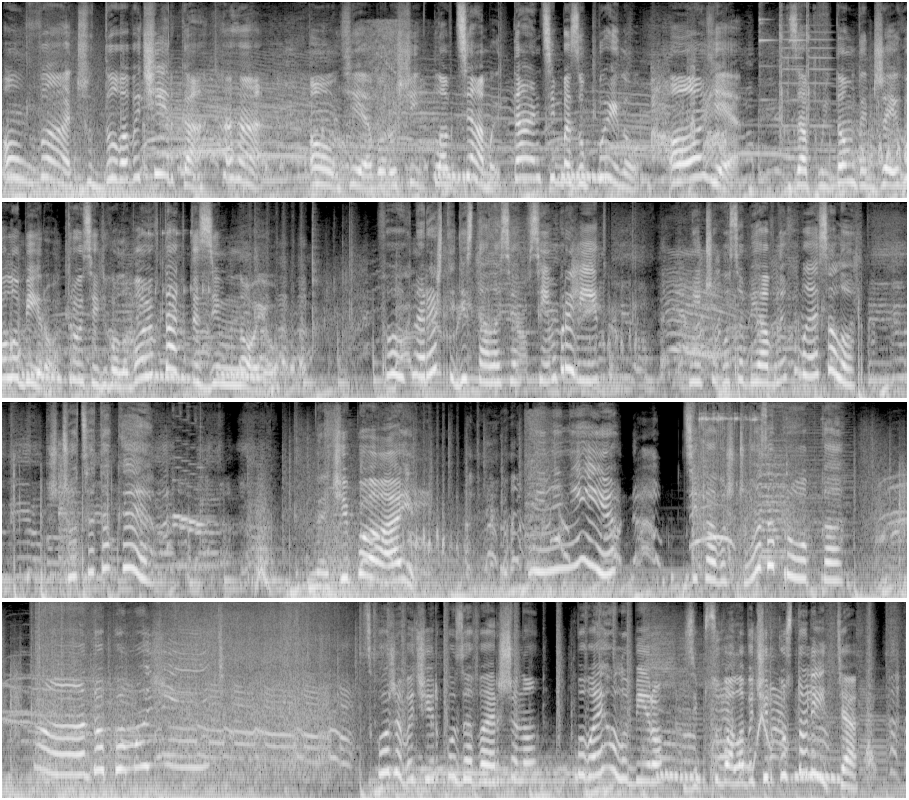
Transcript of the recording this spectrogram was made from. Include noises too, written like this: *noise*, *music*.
Ова, чудова вечірка! Ха-ха! О, є, ворушіть плавцями, танці без упину. О, є! За пультом диджей Голубіро. Трусіть головою в такт зі мною. Фух, нарешті дісталася. Всім привіт! Нічого собі, а в них весело. Що це таке? Не чіпай! Ні-ні-ні. Цікаво, що за пробка? А, допоможіть! Схоже, вечірку завершено. Бувай, голубіро, зіпсувала вечірку століття.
